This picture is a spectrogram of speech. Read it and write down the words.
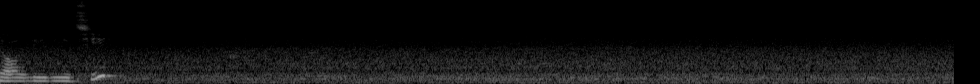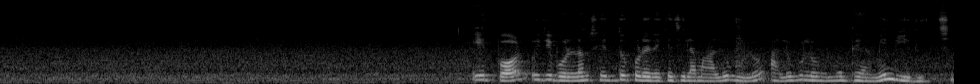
জল দিয়ে দিয়েছি। এরপর ওই যে বললাম, সেদ্ধ করে রেখেছিলাম আলুগুলো। আলুগুলো ওর মধ্যে আমি দিয়ে দিচ্ছি।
